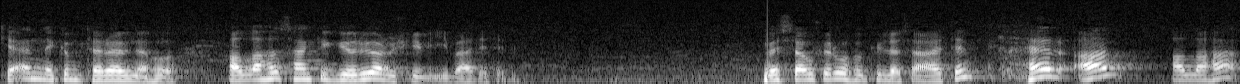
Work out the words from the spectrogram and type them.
keenneküm terevnehu. Allah'ı sanki görüyormuş gibi ibadet edin. Ve estağfiruhu külle saatin. Her an Allah'a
